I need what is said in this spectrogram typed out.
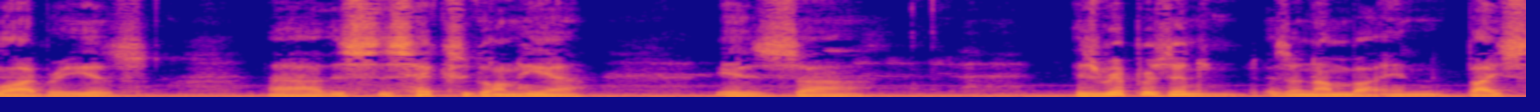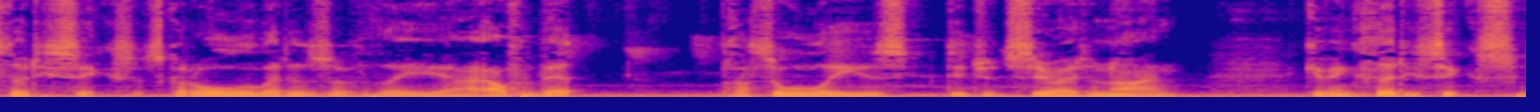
library is. Uh, this this hexagon here is uh, is represented as a number in base 36. It's got all the letters of the uh, alphabet plus all these digits 0 to 9, giving 36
